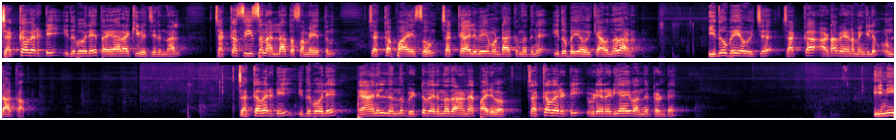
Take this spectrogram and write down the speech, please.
ചക്ക വരട്ടി ഇതുപോലെ തയ്യാറാക്കി വെച്ചിരുന്നാൽ ചക്ക സീസൺ അല്ലാത്ത സമയത്തും ചക്ക പായസവും ചക്ക അലുവയും ഉണ്ടാക്കുന്നതിന് ഇത് ഉപയോഗിക്കാവുന്നതാണ്. ഇതുപയോഗിച്ച് ചക്ക അട വേണമെങ്കിലും ഉണ്ടാക്കാം. ചക്ക വരട്ടി ഇതുപോലെ പാനിൽ നിന്നും വിട്ടുവരുന്നതാണ് പരുവം. ചക്ക വരട്ടി ഇവിടെ റെഡിയായി വന്നിട്ടുണ്ട്. ഇനി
